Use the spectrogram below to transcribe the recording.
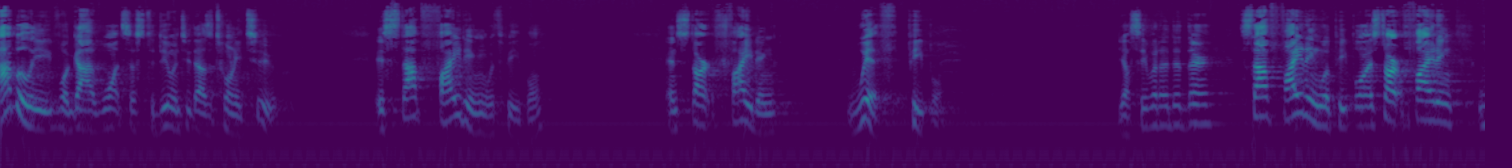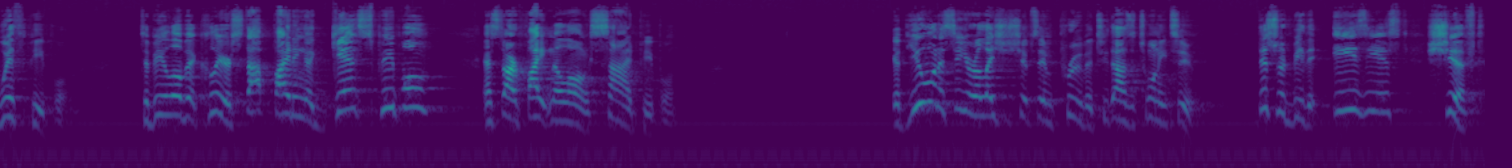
I believe what God wants us to do in 2022 is stop fighting with people and start fighting with people. Y'all see what I did there? Stop fighting with people and start fighting with people. To be a little bit clear, stop fighting against people and start fighting alongside people. If you want to see your relationships improve in 2022, this would be the easiest shift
